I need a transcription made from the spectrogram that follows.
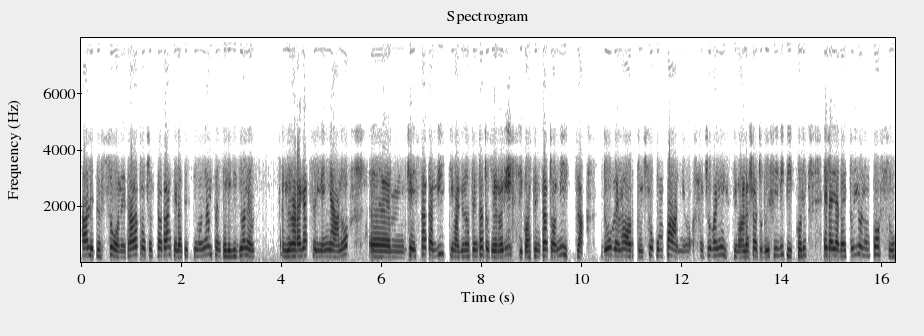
alle persone. Tra l'altro c'è stata anche la testimonianza in televisione di una ragazza di Legnano ehm, che è stata vittima di un attentato terroristico, attentato a Nizza, dove è morto il suo compagno giovanissimo, ha lasciato due figli piccoli e lei ha detto io non posso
